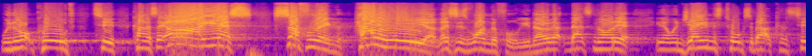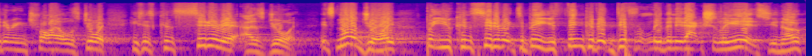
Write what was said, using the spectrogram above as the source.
We're not called to kind of say, ah, yes, suffering, hallelujah, this is wonderful. You know, that, that's not it. You know, when James talks about considering trials joy, he says, consider it as joy. It's not joy, but you consider it to be. You think of it differently than it actually is, you know?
